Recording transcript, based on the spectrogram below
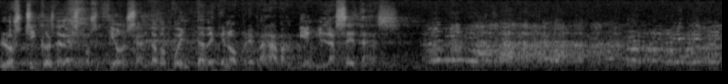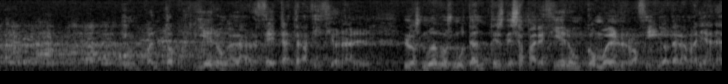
Los chicos de la exposición se han dado cuenta de que no preparaban bien las setas. En cuanto volvieron a la receta tradicional, los nuevos mutantes desaparecieron como el rocío de la mañana.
